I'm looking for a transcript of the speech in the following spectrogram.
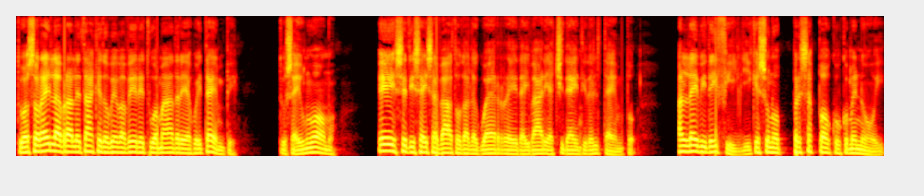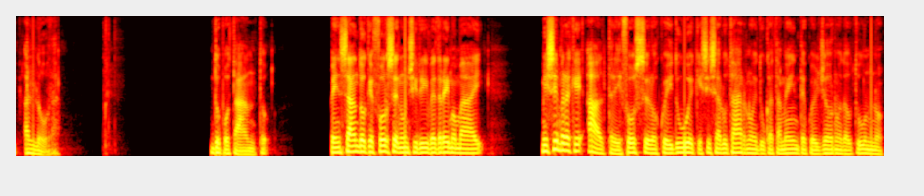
Tua sorella avrà l'età che doveva avere tua madre a quei tempi. Tu sei un uomo e se ti sei salvato dalle guerre e dai vari accidenti del tempo, allevi dei figli che sono pressappoco come noi allora. Dopo tanto, pensando che forse non ci rivedremo mai, mi sembra che altri fossero quei due che si salutarono educatamente quel giorno d'autunno,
